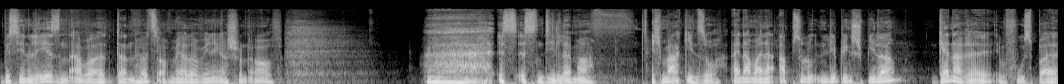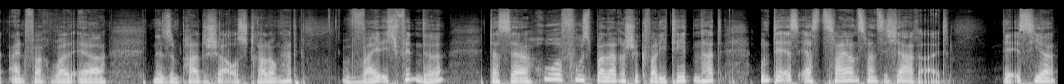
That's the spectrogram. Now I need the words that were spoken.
bisschen lesen, aber dann hört es auch mehr oder weniger schon auf. Ah, Es ist ein Dilemma. Ich mag ihn so. Einer meiner absoluten Lieblingsspieler, generell im Fußball, einfach weil er eine sympathische Ausstrahlung hat, weil ich finde, dass er hohe fußballerische Qualitäten hat und der ist erst 22 Jahre alt. Der ist hier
